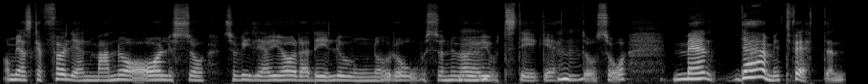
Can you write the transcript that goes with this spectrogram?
om jag ska följa en manual så, så vill jag göra det i lugn och ro. Så nu har jag gjort steg ett och så. Men det här med tvätten,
